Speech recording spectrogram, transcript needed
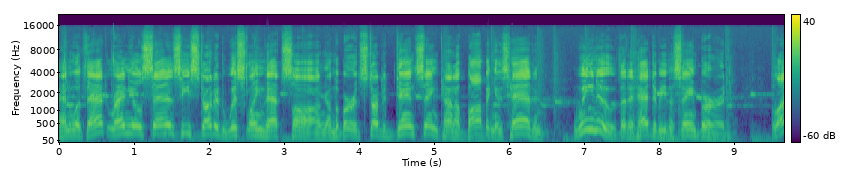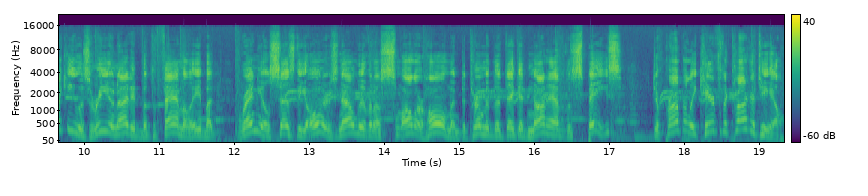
And with that, Raniel says he started whistling that song, and the bird started dancing, kind of bobbing his head, and we knew that it had to be the same bird. Lucky was reunited with the family, but Raniel says the owners now live in a smaller home and determined that they did not have the space to properly care for the cockatiel.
